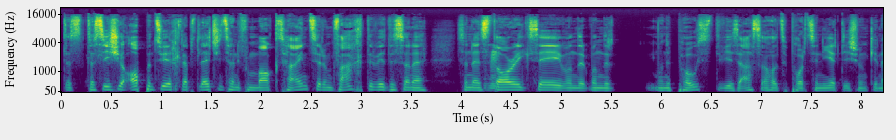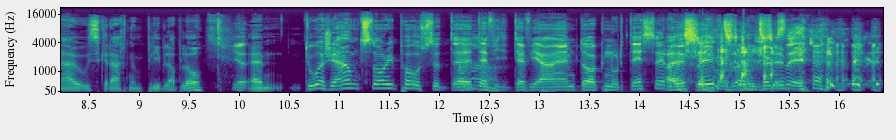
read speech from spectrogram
das, das ist ja ab und zu, ich glaube, letztens habe ich von Max Heinzer, einem Fechter, wieder so eine, so eine mhm. Story gesehen, wo er, wo er wo er postet, wie das Essen halt so portioniert ist und genau ausgerechnet und blablabla. Ja. Ähm, du hast ja auch eine Story gepostet, äh, ah. darf, ich, darf ich auch an einem Tag nur Dessert ah, essen? Stimmt, stimmt,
